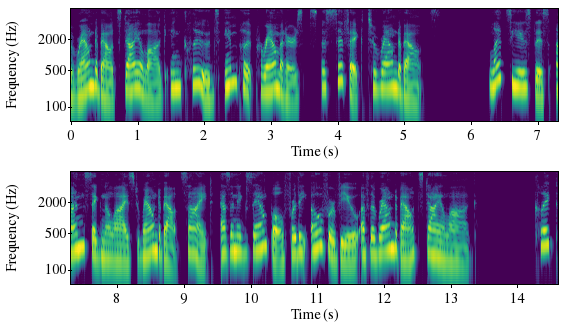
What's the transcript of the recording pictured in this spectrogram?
The roundabouts dialog includes input parameters specific to roundabouts. Let's use this unsignalized roundabout site as an example for the overview of the roundabouts dialog. Click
